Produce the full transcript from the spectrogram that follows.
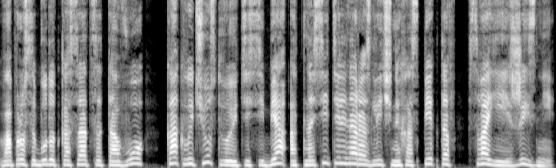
Вопросы будут касаться того, как вы чувствуете себя относительно различных аспектов своей жизни.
